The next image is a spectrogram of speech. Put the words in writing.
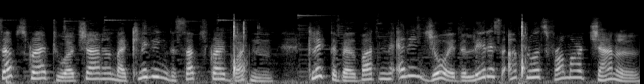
Subscribe to our channel by clicking the subscribe button. Click the bell button and enjoy the latest uploads from our channel.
